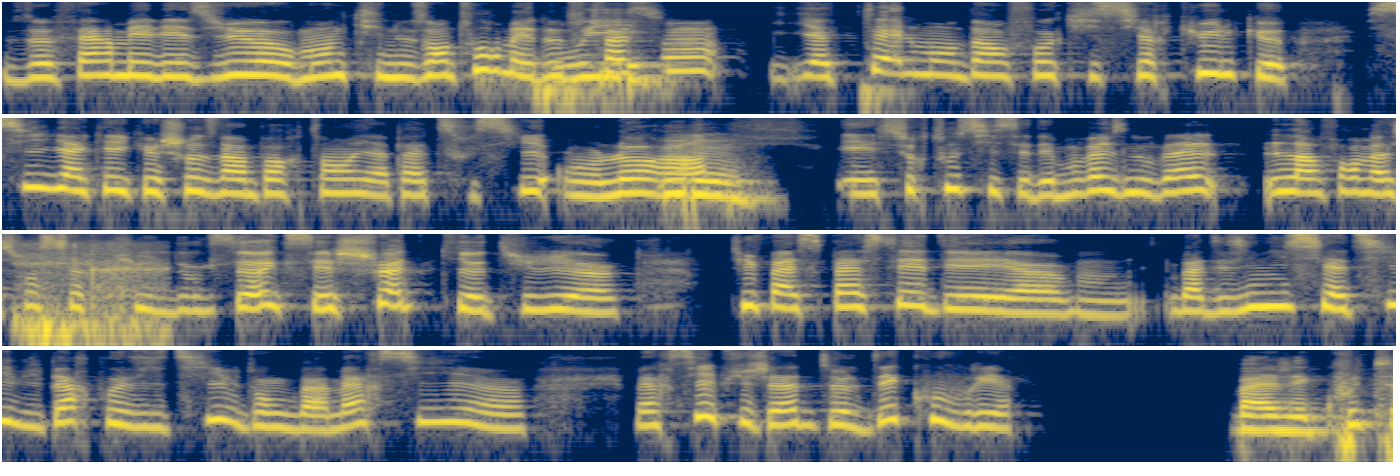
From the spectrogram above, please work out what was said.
de fermer les yeux au monde qui nous entoure. Mais de toute façon, il y a tellement d'infos qui circulent que s'il y a quelque chose d'important, il n'y a pas de souci, on l'aura. Mm. Et surtout, si c'est des mauvaises nouvelles, l'information circule. Donc, c'est vrai que c'est chouette que tu, euh, tu fasses passer des, euh, bah, des initiatives hyper positives. Donc, bah, merci. Euh, merci. Et puis, j'ai hâte de le découvrir. Bah, j'écoute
